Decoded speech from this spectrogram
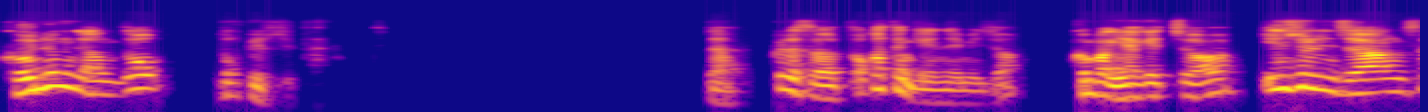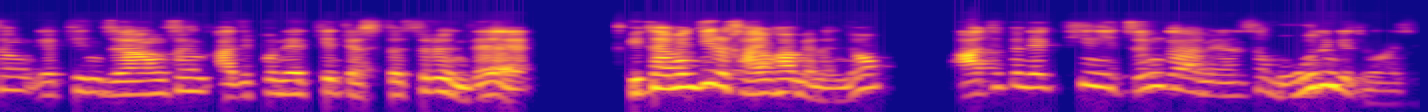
근육량도 높일 수 있다는 거죠. 자, 그래서 똑같은 개념이죠. 금방 이야기했죠. 인슐린 저항성, 렙틴 저항성, 아디포넥틴, 테스토스테론인데 비타민 D를 사용하면은요, 아디포넥틴이 증가하면서 모든 게 좋아져요.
